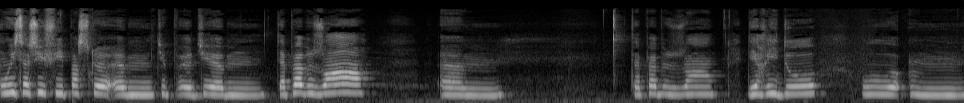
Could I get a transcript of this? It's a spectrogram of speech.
Oui, ça suffit parce que euh, tu peux, tu euh, t'as pas besoin, euh, t'as pas besoin des rideaux ou euh,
